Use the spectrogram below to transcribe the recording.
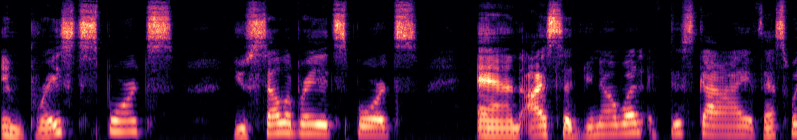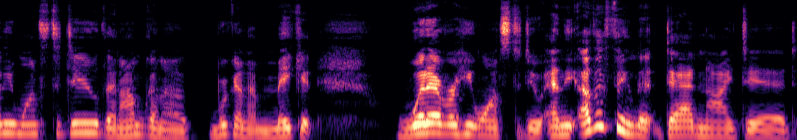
embraced sports. You celebrated sports. And I said, you know what? If this guy, if that's what he wants to do, then I'm going to, we're going to make it whatever he wants to do. And the other thing that dad and I did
